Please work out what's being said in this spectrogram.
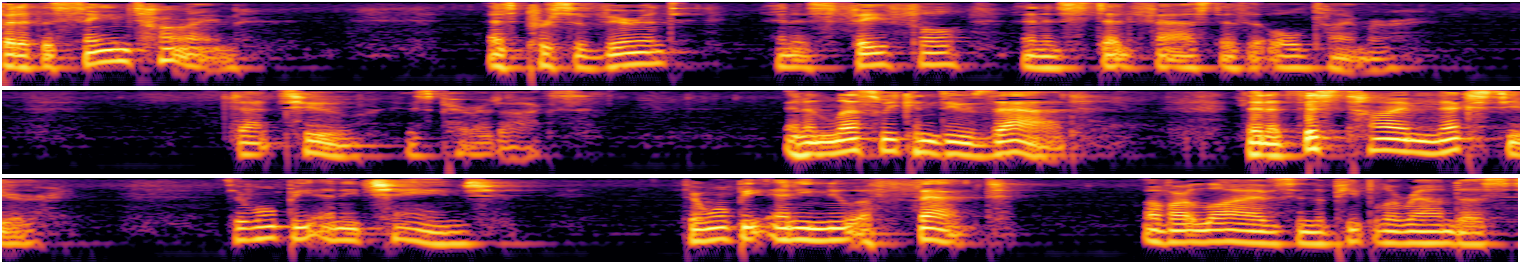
but at the same time, as perseverant and as faithful and as steadfast as the old timer? That too is paradox. And unless we can do that, then at this time next year, there won't be any change. There won't be any new effect of our lives in the people around us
